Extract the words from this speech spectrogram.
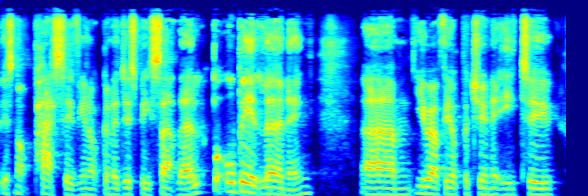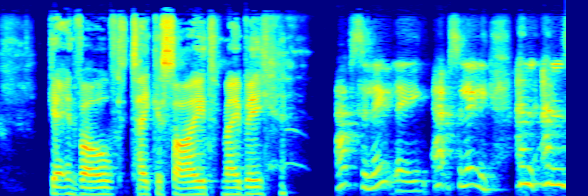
it's not passive. You're not going to just be sat there, but albeit learning. Um, you have the opportunity to get involved, take a side, maybe. absolutely, absolutely. And and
